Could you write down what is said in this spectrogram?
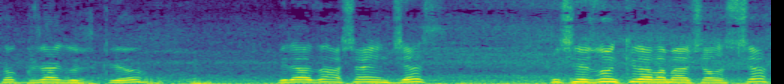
Çok güzel gözüküyor. Birazdan aşağı ineceğiz. Bir şezlong kiralamaya çalışacağız.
